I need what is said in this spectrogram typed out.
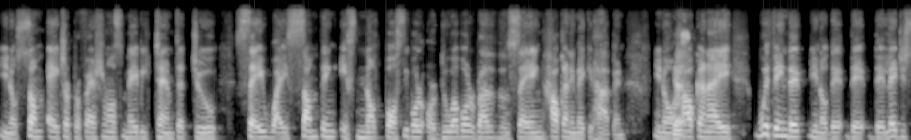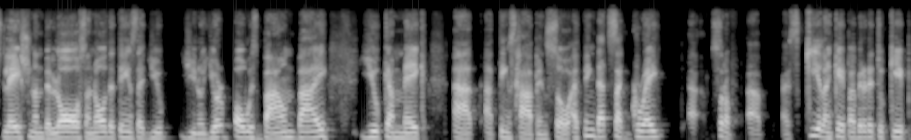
you know some hr professionals may be tempted to say why something is not possible or doable rather than saying how can i make it happen? You know yes. how can i within the you know the, the the legislation and the laws and all the things that you you know you're always bound by you can make uh, uh, things happen? So i think that's a great uh, sort of uh, a skill and capability to keep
